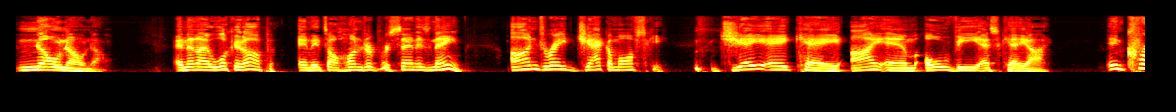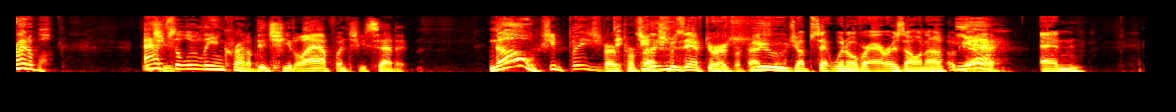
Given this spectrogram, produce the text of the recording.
no, no, no. And then I look it up, and it's 100% his name Andre Jakimovski. J A K I M O V S K I. Incredible. Absolutely incredible. Did she laugh when she said it? no, she, she Very professional. This was after Very a huge upset win over Arizona. Yeah. And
